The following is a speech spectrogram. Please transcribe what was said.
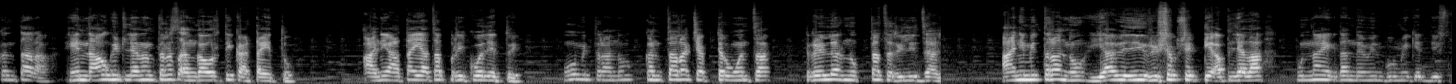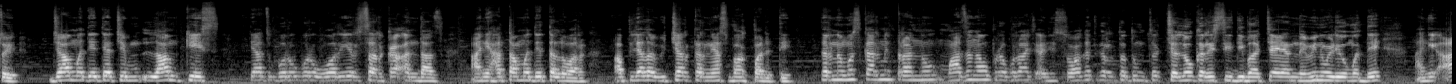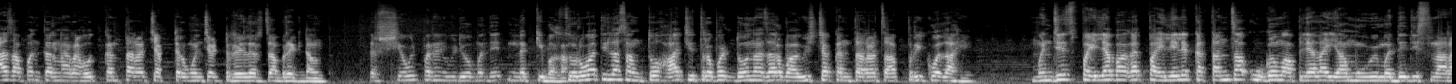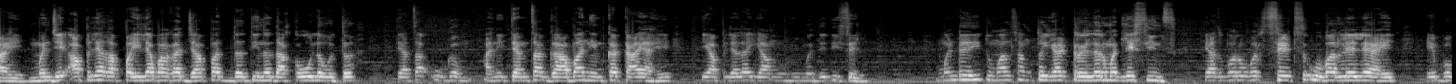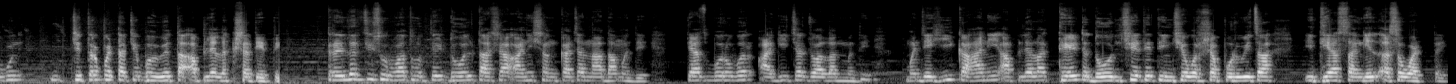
कंतारा हे नाव घेतल्यानंतरच अंगावरती काटा येतो. आणि आता याचा प्रिक्वल येतोय. हो मित्रांनो कंतारा चॅप्टर वनचा ट्रेलर नुकताच रिलीज झाला. आणि मित्रांनो यावेळी ऋषभ शेट्टी आपल्याला पुन्हा एकदा नवीन भूमिकेत दिसतोय. ज्यामध्ये त्याचे लांब केस त्याचबरोबर वॉरियर सारखा अंदाज आणि हातामध्ये तलवार आपल्याला विचार करण्यास भाग पाडते. तर नमस्कार मित्रांनो माझं नाव प्रभुराज आणि स्वागत करतो तुमचं चलो करे सीधी या नवीन व्हिडिओमध्ये. आणि आज आपण करणार आहोत कंतारा चॅप्टर वनच्या ट्रेलरचा ब्रेकडाऊन तर शेवटपर्यंत व्हिडिओमध्ये नक्की बघा. सुरुवातीला सांगतो हा चित्रपट दोन हजार बावीसच्या कंताराचा प्रिक्वल आहे. म्हणजेच पहिल्या भागात पाहिलेल्या कथांचा उगम आपल्याला या मूवीमध्ये दिसणार आहे. म्हणजे आपल्याला पहिल्या भागात ज्या पद्धतीनं दाखवलं होतं त्याचा उगम आणि त्यांचा गाभा नेमका काय आहे ते आपल्याला या मूवीमध्ये दिसेल. मंडळी तुम्हाला सांगतो या ट्रेलरमधले सीन्स त्याचबरोबर सेट्स उभारलेले आहेत. हे बघून चित्रपटाची भव्यता आपल्या लक्षात येते. ट्रेलरची सुरुवात होते ढोल ताशा आणि शंकाच्या नादामध्ये. त्याचबरोबर आगीच्या ज्वालांमध्ये. म्हणजे ही कहाणी आपल्याला थेट दोनशे ते तीनशे वर्षापूर्वीचा इतिहास सांगेल असं वाटतंय.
